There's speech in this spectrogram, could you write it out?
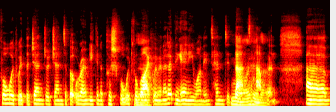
forward with the gender agenda, but we're only going to push forward for white women. I don't think anyone intended No, that I to hear that. happen. Um,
